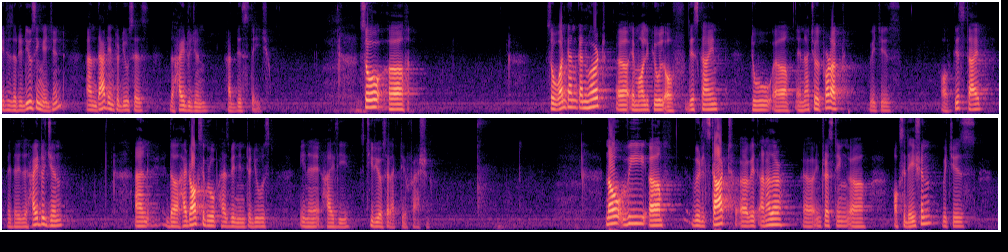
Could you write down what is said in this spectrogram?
It is a reducing agent and that introduces the hydrogen at this stage. So, uh, So, one can convert uh, a molecule of this kind to uh, a natural product which is of this type where there is a hydrogen and the hydroxy group has been introduced in a highly stereoselective fashion. Now we uh, will start uh, with another uh, interesting uh, oxidation which is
